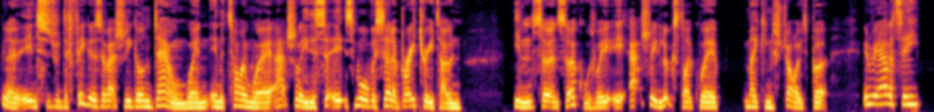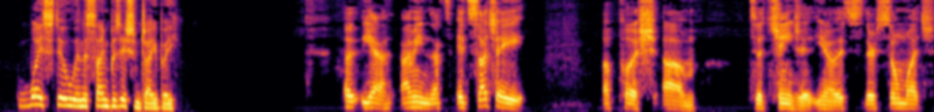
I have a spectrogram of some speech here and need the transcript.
you know, the figures have actually gone down when in a time where actually this, it's more of a celebratory tone in certain circles where it actually looks like we're making strides, but in reality, we're still in the same position, JB. Uh, yeah, I mean that's it's such a a push um, to change it. You know, it's there's so much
